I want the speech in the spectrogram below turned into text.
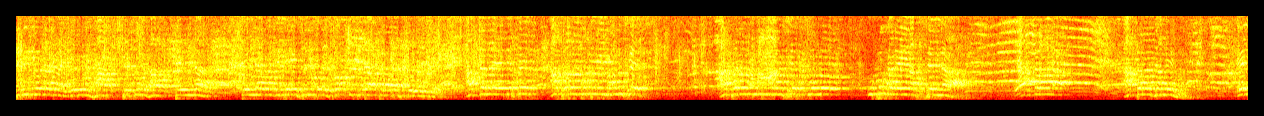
বিভিন্ন জায়গায় গরুর হাট পশুর হাট টেন্ডার টেন্ডারবাজি থেকে শুরু করে সব কিছুতে আপনারা ব্যস্ত রয়েছে আপনারা এই দেশের আঠারো কোটি মানুষের আঠারো কোটি মানুষের জন্য উপকারে আসছেন না আপনারা আপনারা জানেন এই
